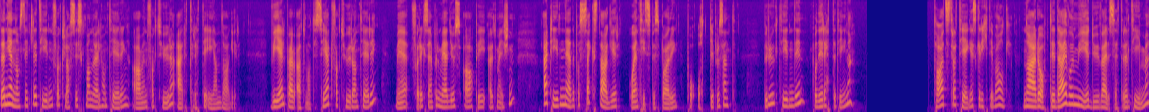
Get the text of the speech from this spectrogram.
Den gjennomsnittlige tiden for klassisk manuell håndtering av en faktura er 31 dager. Ved hjelp av automatisert fakturahåndtering med f.eks. Medius API Automation er tiden nede på seks dager og en tidsbesparing på 80% Bruk tiden din på de rette tingene. Ta et strategisk riktig valg. Nå er det opp til deg hvor mye du verdsetter en time,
